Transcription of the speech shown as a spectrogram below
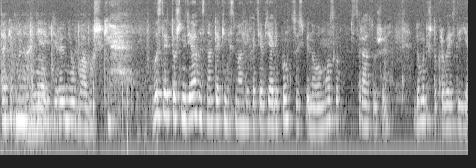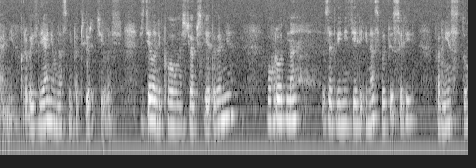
так как мы находились в деревне у бабушки. Выставить точный диагноз нам так и не смогли, хотя взяли пункцию спинного мозга сразу же. Думали, что кровоизлияние. Кровоизлияние у нас не подтвердилось. Сделали полностью обследование в Гродно за две недели и нас выписали по месту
